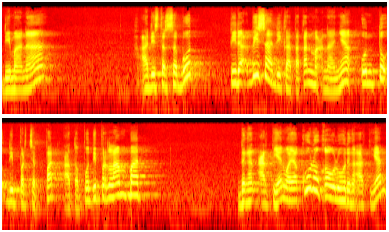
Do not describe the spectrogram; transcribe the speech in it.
Di mana hadis tersebut tidak bisa dikatakan maknanya untuk dipercepat ataupun diperlambat. Dengan artian wa yakunu qawluhu dengan artian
